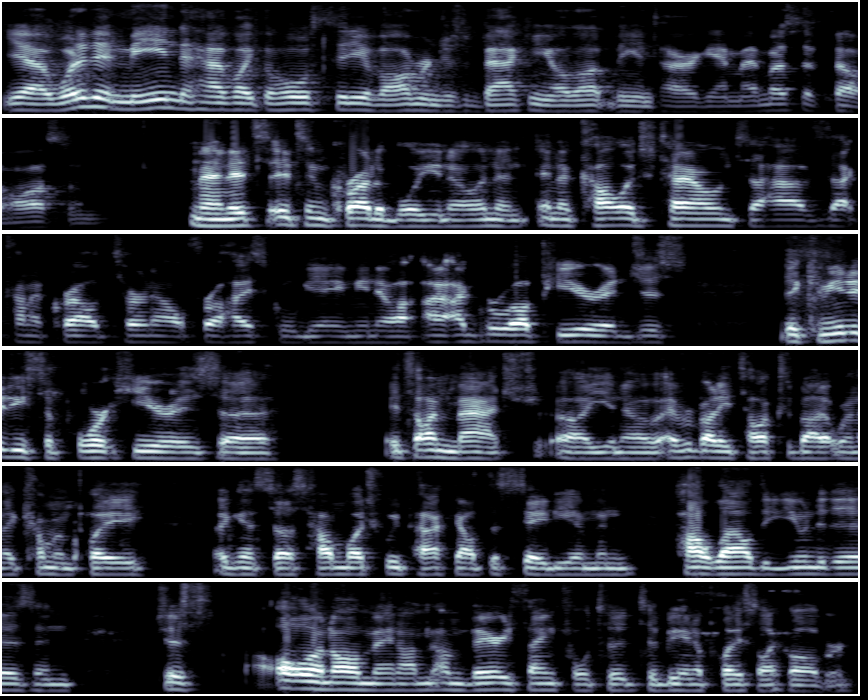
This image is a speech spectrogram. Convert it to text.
Yeah, what did it mean to have like the whole city of Auburn just backing y'all up the entire game? It must have felt awesome. Man, it's it's incredible, you know, in a, in a college town to have that kind of crowd turnout for a high school game. You know, I, I grew up here, and just the community support here is uh, it's unmatched. Uh, you know, everybody talks about it when they come and play against us, how much we pack out the stadium and how loud the unit is, and just all in all, man, I'm I'm very thankful to to be in a place like Auburn.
